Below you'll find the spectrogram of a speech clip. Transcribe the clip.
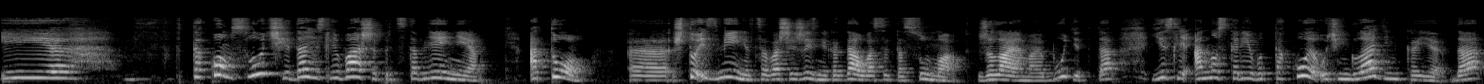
И в таком случае, да, если ваше представление о том, что изменится в вашей жизни, когда у вас эта сумма желаемая будет, да, если оно скорее вот такое, очень гладенькое, да,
